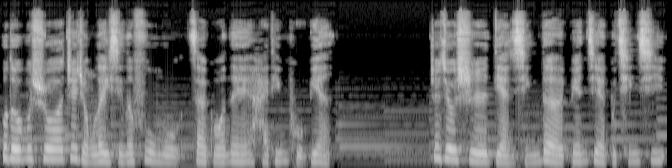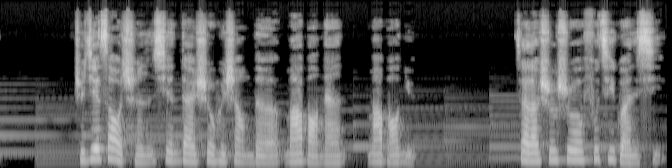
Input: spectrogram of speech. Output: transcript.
不得不说，这种类型的父母在国内还挺普遍。这就是典型的边界不清晰。直接造成现代社会上的妈宝男、妈宝女。再来说说夫妻关系，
